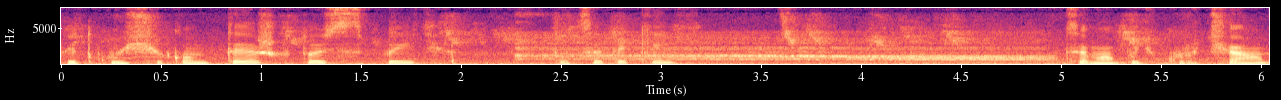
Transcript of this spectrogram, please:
Під кущиком теж хтось спить. Хто це такий? Це, мабуть, курча.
